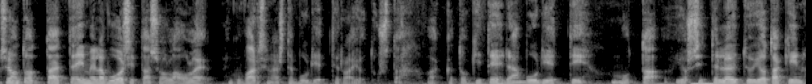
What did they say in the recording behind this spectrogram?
Se on totta, että ei meillä vuositasolla ole niin kuin varsinaista budjettirajoitusta, vaikka toki tehdään budjetti, mutta jos sitten löytyy jotakin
